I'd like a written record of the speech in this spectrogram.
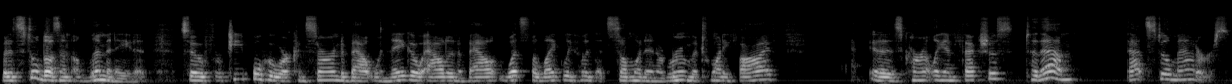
but it still doesn't eliminate it. So, for people who are concerned about when they go out and about, what's the likelihood that someone in a room of 25 is currently infectious, to them, that still matters.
